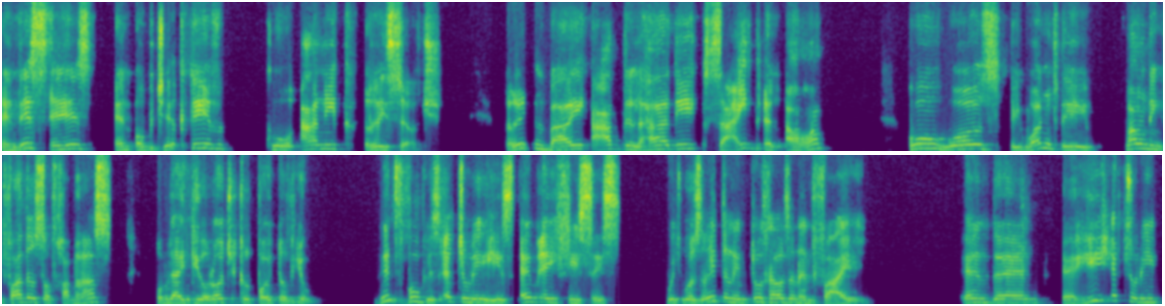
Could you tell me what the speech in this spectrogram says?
And this is an objective Quranic research written by Abdul Hadi Said al Arab, who was one of the founding fathers of Hamas from the ideological point of view. This book is actually his MA thesis which was written in 2005. And then uh, he actually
